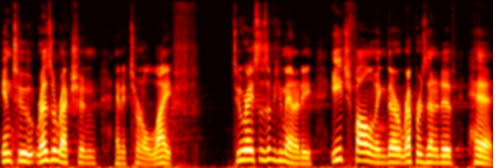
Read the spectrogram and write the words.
into resurrection and eternal life two races of humanity, each following their representative head.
